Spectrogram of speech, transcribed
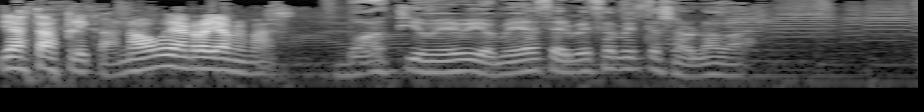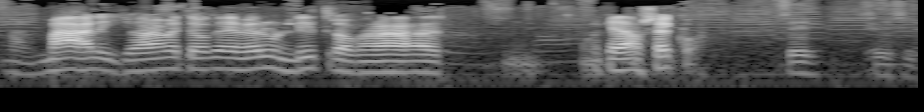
ya está explicado. No voy a enrollarme más. Buah, tío, me media cerveza mientras hablabas. Normal, y yo ahora me tengo que beber un litro para. Me he quedado seco. Sí, sí, sí.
